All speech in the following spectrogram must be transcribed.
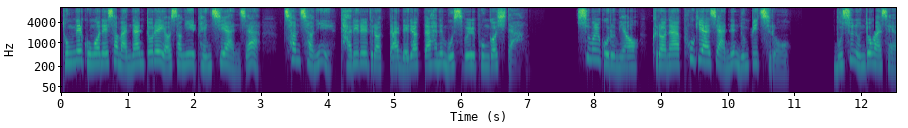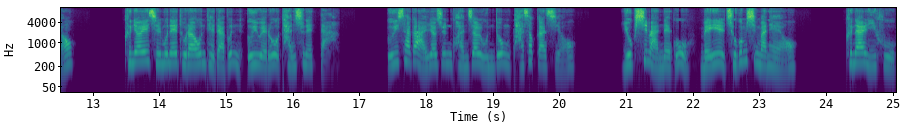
동네 공원에서 만난 또래 여성이 벤치에 앉아 천천히 다리를 들었다 내렸다 하는 모습을 본 것이다. 숨을 고르며 그러나 포기하지 않는 눈빛으로 무슨 운동하세요? 그녀의 질문에 돌아온 대답은 의외로 단순했다. 의사가 알려준 관절 운동 다섯 가지요. 욕심 안 내고 매일 조금씩만 해요. 그날 이후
